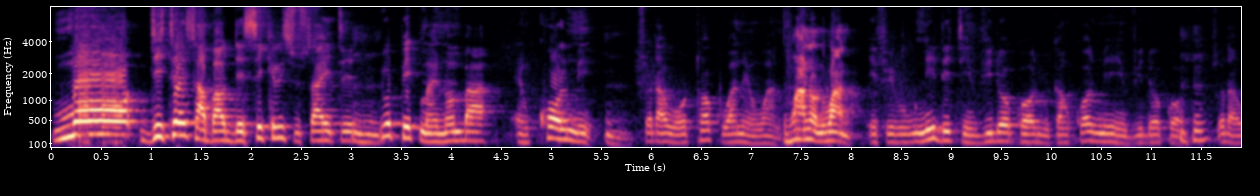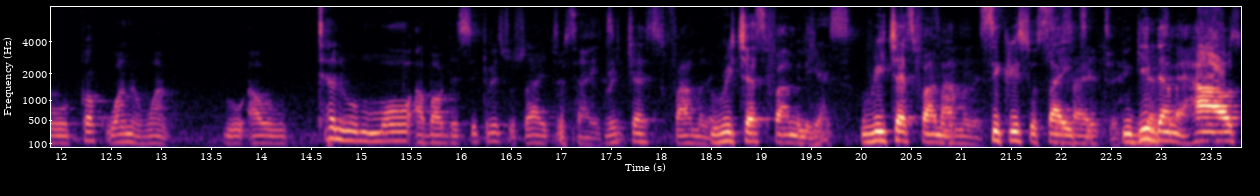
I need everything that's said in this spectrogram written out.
more details about the secret society, you pick my number and call me so that we'll talk one on one. One on one. If you need it in video call, you can call me in video call so that we'll talk one on one. You, I will tell you more about the secret society, Society. richest family. Richest family. Yes. Richest family. Family. Secret society. Society. You give Yes. them a house,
